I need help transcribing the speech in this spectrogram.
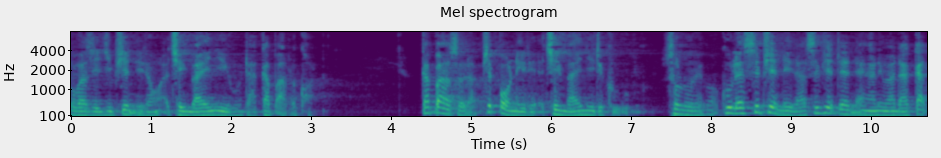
ကမ္ဘာစစ်ကြီးဖြစ်နေတော့အချိန်ပိုင်းကြီးကိုဒါကပ္ပလို့ခေါ်တယ်ကပ္ပဆိုတာဖြစ်ပေါ်နေတဲ့အချိန်ပိုင်းကြီးတစ်ခုဆိုလိုတယ်ပေါ့အခုလည်းစစ်ဖြစ်နေတာစစ်ဖြစ်တဲ့နိုင်ငံတွေမှာဒါကတ်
